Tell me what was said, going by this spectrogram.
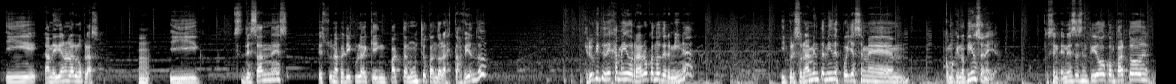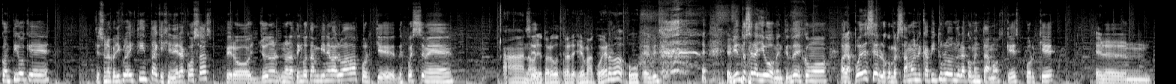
y a mediano o largo plazo. Mm, Y The Sadness es una película que impacta mucho cuando la estás viendo. Creo que te deja medio raro cuando termina. Y personalmente a mí después ya se me... Como que no pienso en ella. Entonces en, ese sentido comparto contigo que, que es una película distinta, que genera cosas, pero yo no, no la tengo tan bien evaluada porque después se me... Ah, no, Sí. yo todo lo contrario. Yo me acuerdo. Uf, El viento, se la llevó, ¿me entiendes? Es como. Ahora, puede ser, lo conversamos en el capítulo donde la comentamos, que es porque el,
